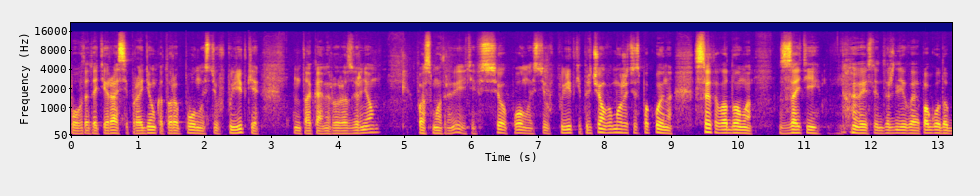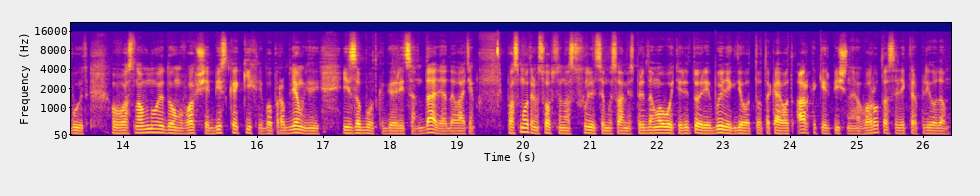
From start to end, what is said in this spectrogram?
по вот этой террасе пройдем, которая полностью в плитке. Вот так камеру развернем. Посмотрим, видите, все полностью в плитке. Причем вы можете спокойно с этого дома зайти если дождливая погода будет в основной дом, вообще без каких-либо проблем и, и забот, как говорится. Далее давайте посмотрим, собственно, с улицы мы с вами с придомовой территории были, где вот, вот такая вот арка кирпичная, ворота с электроприводом.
